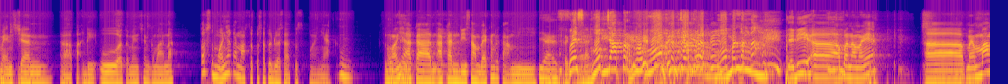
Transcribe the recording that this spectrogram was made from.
mention uh, Pak DU atau mention ke mana, toh semuanya akan masuk ke 121 semuanya. Semuanya akan akan disampaikan ke kami. Yes. Gitu Wes, kan. hop caper. Hop caper. Hop Menang. Jadi eh, apa namanya? eh, memang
